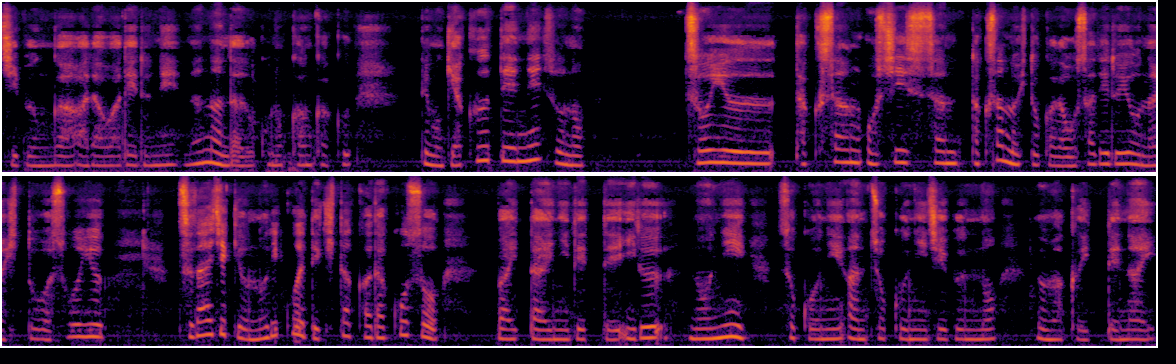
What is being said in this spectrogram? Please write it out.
自分が現れるね何なんだろうこの感覚でも逆でねそのそういうたくさん推しさんたくさんの人から推されるような人はそういう辛い時期を乗り越えてきたからこそ媒体に出ているのにそこに安直に自分のうまくいってない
